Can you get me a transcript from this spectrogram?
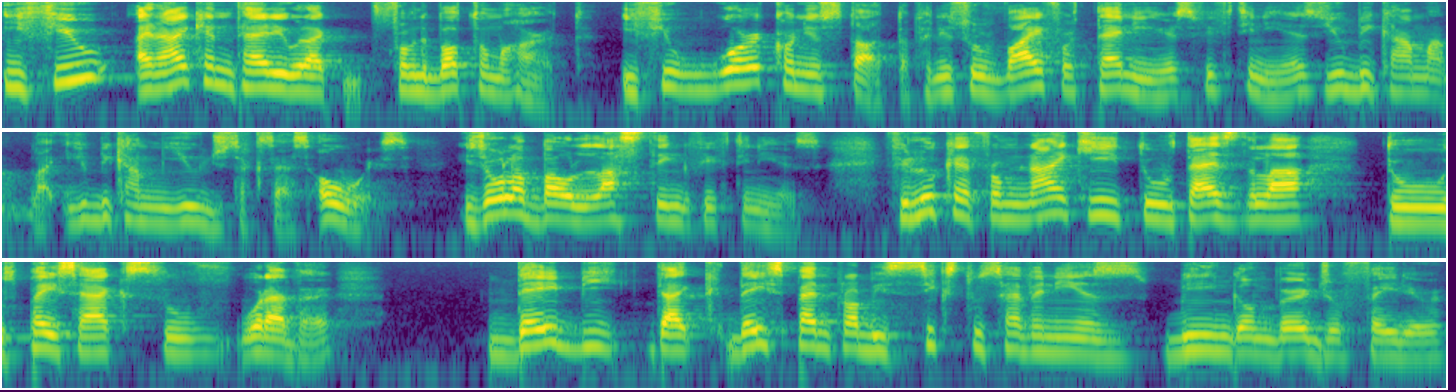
if you and I can tell you like from the bottom of my heart, if you work on your startup and you survive for 10 years, 15 years, you become a, like you become huge success always. It's all about lasting 15 years. If you look at from Nike to Tesla to SpaceX to whatever, they be like they spend probably six to seven years being on verge of failure,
